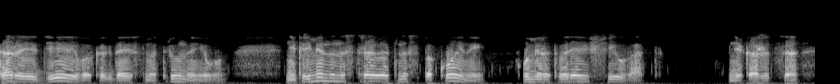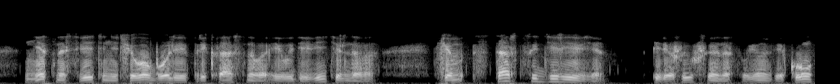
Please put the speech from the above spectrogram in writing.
Старое дерево, когда я смотрю на него, непременно настраивает на спокойный, умиротворяющий лад. Мне кажется, нет на свете ничего более прекрасного и удивительного, чем старцы-деревья, пережившие на своем веку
